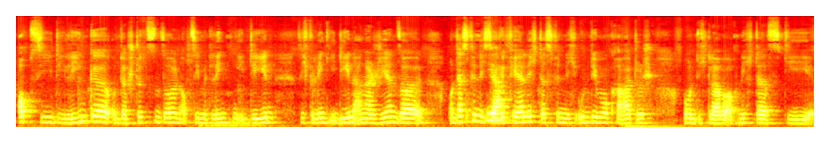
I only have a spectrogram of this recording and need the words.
ob sie die Linke unterstützen sollen, ob sie mit linken Ideen, sich für linke Ideen engagieren sollen. Und das finde ich sehr ja. gefährlich, das finde ich undemokratisch. Und ich glaube auch nicht, dass die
